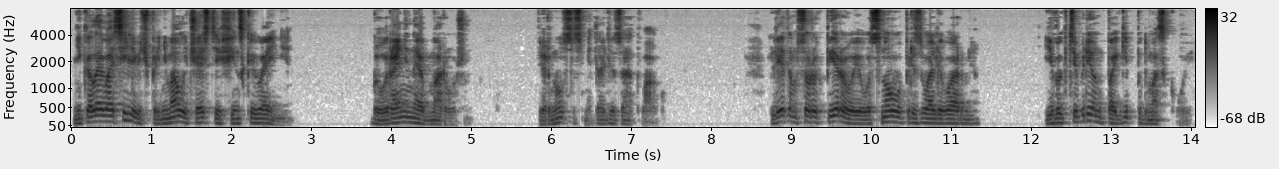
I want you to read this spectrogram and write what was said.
Николай Васильевич принимал участие в финской войне. Был ранен и обморожен. Вернулся с медалью за отвагу. Летом 41-го его снова призвали в армию. И в октябре он погиб под Москвой,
